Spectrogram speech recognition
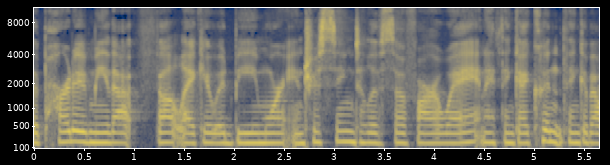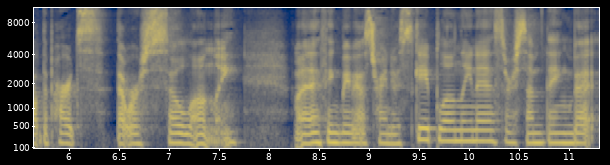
the part of me that felt like it would be more interesting to live so far away. And I think I couldn't think about the parts that were so lonely. And I think maybe I was trying to escape loneliness or something, but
